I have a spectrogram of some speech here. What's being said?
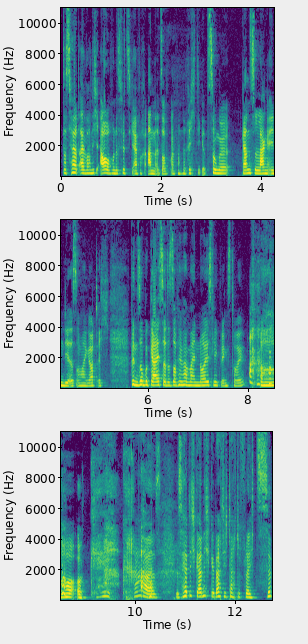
das hört einfach nicht auf und es fühlt sich einfach an, als ob einfach eine richtige Zunge ganz lange in dir ist. Oh mein Gott, ich bin so begeistert. Das ist auf jeden Fall mein neues Lieblingstoy. Oh, okay, krass. Das hätte ich gar nicht gedacht. Ich dachte, vielleicht zieht,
